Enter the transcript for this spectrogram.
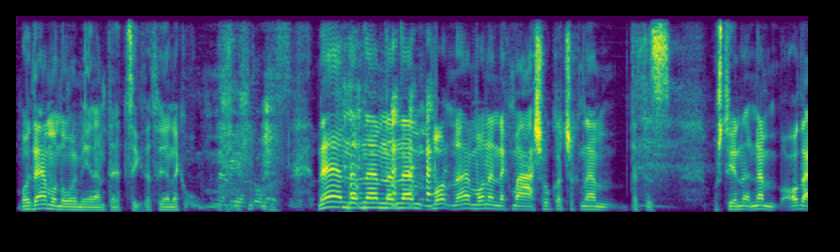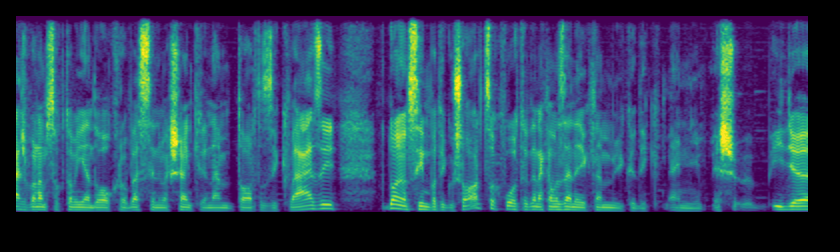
majd elmondom, hogy miért nem tetszik. Tehát, hogy ennek... Nem, nem, nem, nem, nem, van, nem, van ennek más oka, csak nem, tehát ez most ilyen nem, adásban nem szoktam ilyen dolgokról beszélni, meg senkire nem tartozik kvázi. Nagyon szimpatikus arcok voltak, de nekem a zenéjük nem működik, ennyi. És így ö,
